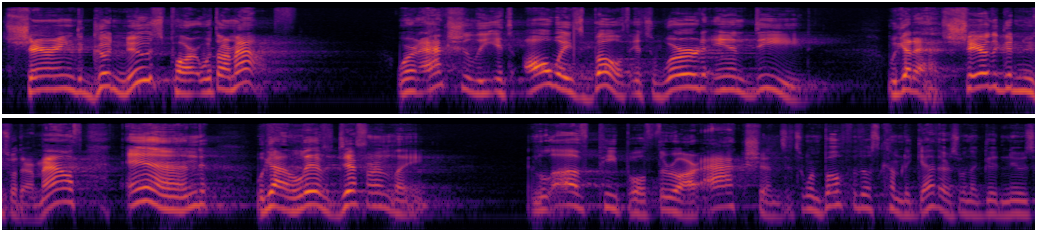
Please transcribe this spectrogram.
sharing the good news part with our mouth. Where actually it's always both it's word and deed. We got to share the good news with our mouth, and we got to live differently and love people through our actions. It's when both of those come together is when the good news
